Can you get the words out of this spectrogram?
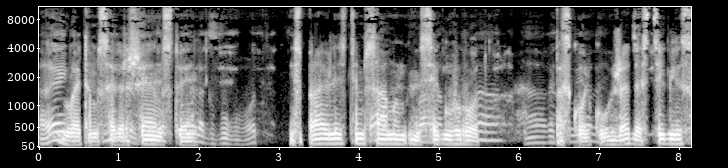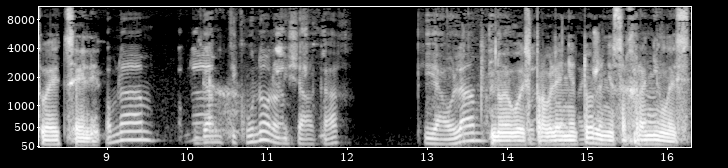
в этом совершенстве исправились тем самым все гурот, поскольку уже достигли своей цели. Но его исправление тоже не сохранилось,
